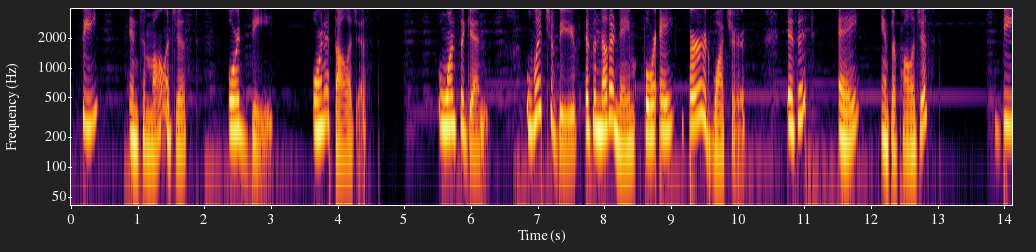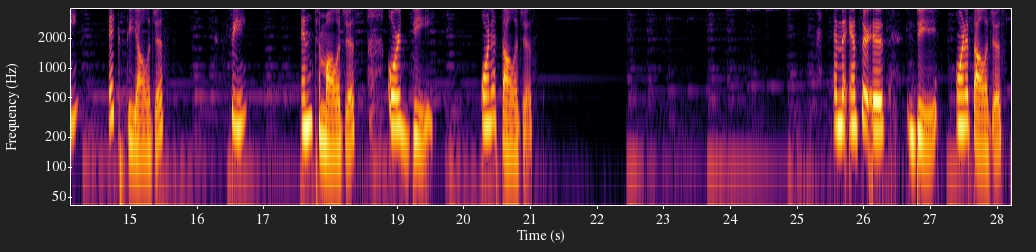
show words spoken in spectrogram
C. Entomologist, or D. Ornithologist? Once again, which of these is another name for a bird watcher? Is it A. Anthropologist, B. Ichthyologist, C. Entomologist, or D. Ornithologist? And the answer is D. Ornithologist.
